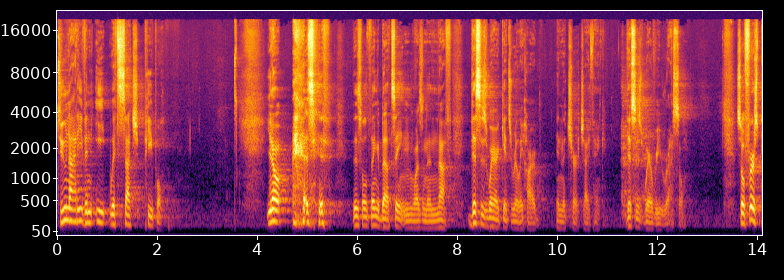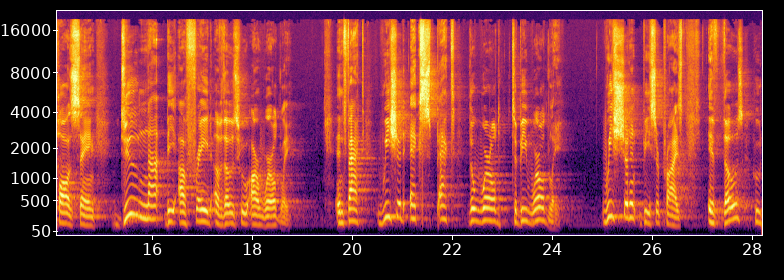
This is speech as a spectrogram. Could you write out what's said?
Do not even eat with such people. You know, as if this whole thing about Satan wasn't enough, this is where it gets really hard in the church, I think. This is where we wrestle. So, first, Paul is saying, do not be afraid of those who are worldly. In fact, we should expect the world to be worldly. We shouldn't be surprised if those who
